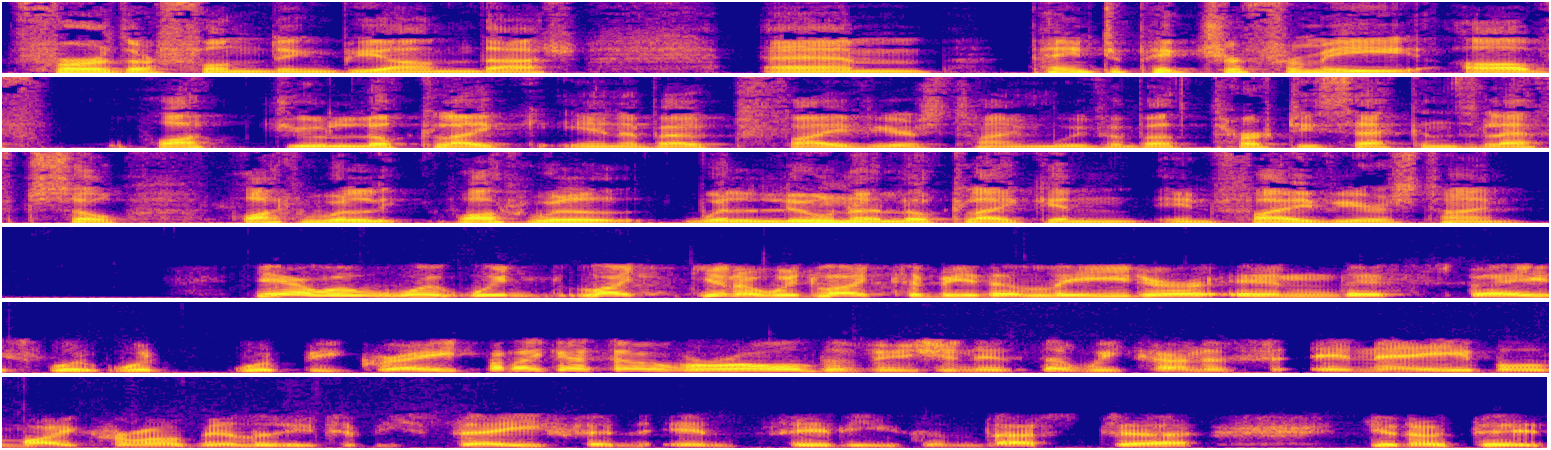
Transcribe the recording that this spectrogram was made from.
further funding beyond that. Um, paint a picture for me of what you look like in about five years' time. We've about thirty seconds left. So, what will what will will Luna look like in in five years' time? Yeah, well, we'd like you know we'd like to be the leader in this space. Would would would be great, but I guess overall the vision is that we kind of enable micromobility to be safe in in cities, and that uh, you know the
